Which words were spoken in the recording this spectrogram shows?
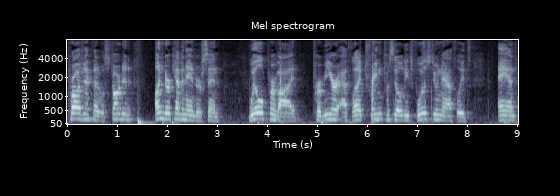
project that was started under Kevin Anderson will provide premier athletic training facilities for the student athletes and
